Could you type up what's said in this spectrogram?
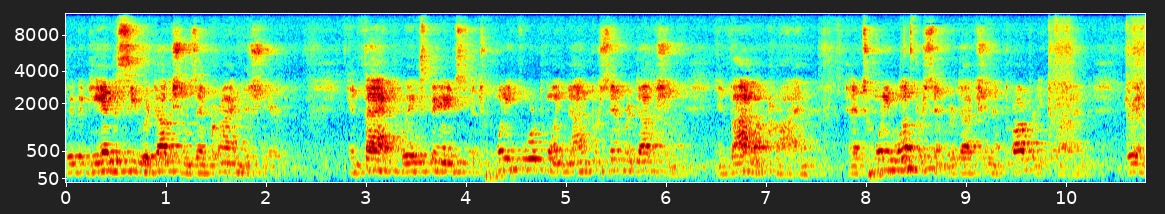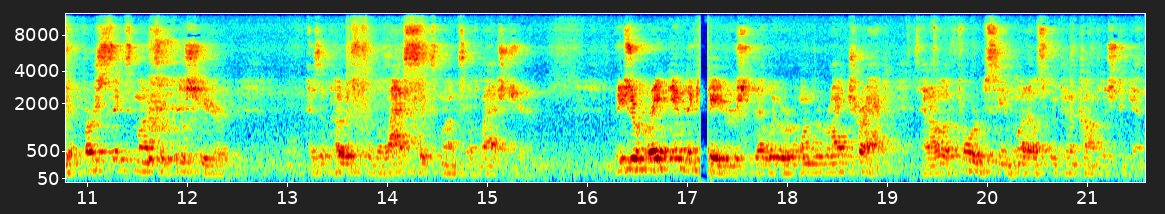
we began to see reductions in crime this year. In fact, we experienced a 24.9% reduction in violent crime and a 21% reduction in property crime during the first six months of this year as opposed to the last six months of last year. These are great indicators that we were on the right track, and I look forward to seeing what else we can accomplish together.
